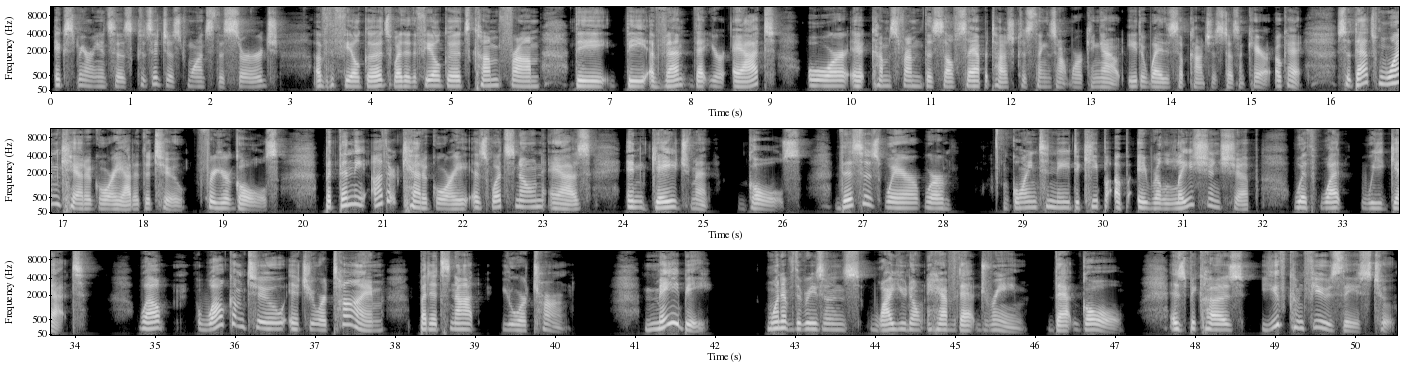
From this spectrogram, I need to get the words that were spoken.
experiences because it just wants the surge of the feel goods, whether the feel goods come from the, the event that you're at or it comes from the self sabotage because things aren't working out. Either way, the subconscious doesn't care. Okay. So that's one category out of the two for your goals. But then the other category is what's known as engagement goals. This is where we're going to need to keep up a relationship with what we get. Well, welcome to It's Your Time, but it's not your turn. Maybe one of the reasons why you don't have that dream, that goal, is because you've confused these two.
